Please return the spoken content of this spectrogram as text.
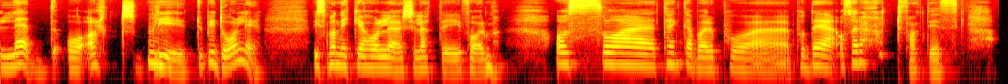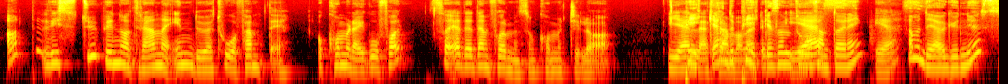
ledd og alt blir Du blir dårlig hvis man ikke holder skjelettet i form. Og så eh, tenkte jeg bare på, eh, på det. Og så har jeg hørt faktisk at hvis du begynner å trene innen du er 52 og kommer deg i god form, så er det den formen som kommer til å Pike? Du piker som Yes, 52-åring? Yes. Ja, men det er jo good news.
